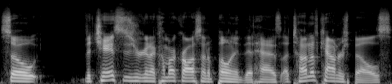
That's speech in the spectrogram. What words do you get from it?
So the chances you're going to come across an opponent that has a ton of counterspells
